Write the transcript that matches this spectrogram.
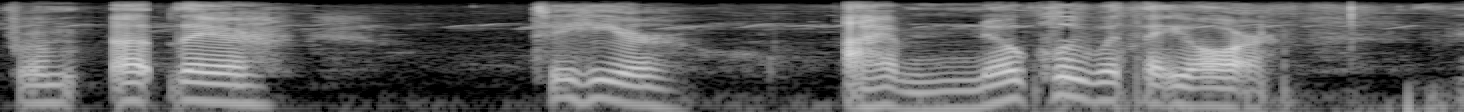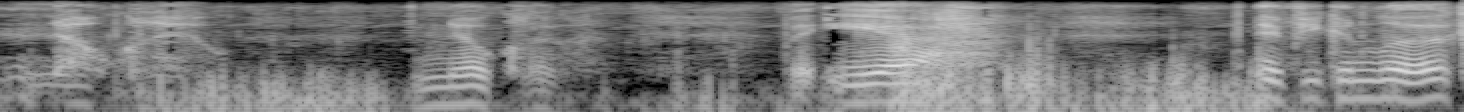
from up there to here. I have no clue what they are. No clue. No clue. But yeah, if you can look,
